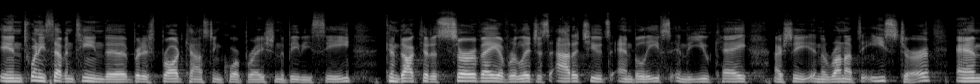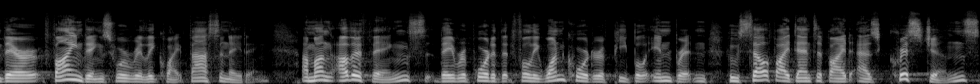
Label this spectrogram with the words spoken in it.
In 2017, the British Broadcasting Corporation, the BBC, conducted a survey of religious attitudes and beliefs in the UK, actually in the run up to Easter, and their findings were really quite fascinating. Among other things, they reported that fully one quarter of people in Britain who self identified as Christians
